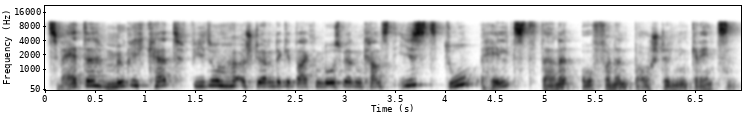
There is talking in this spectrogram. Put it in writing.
Zweite Möglichkeit, wie du störende Gedanken loswerden kannst, ist, du hältst deine offenen Baustellen in Grenzen.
